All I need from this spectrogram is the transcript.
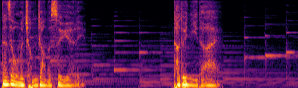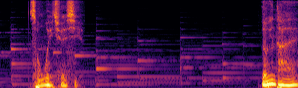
但在我们成长的岁月里，他对你的爱从未缺席。龙应台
